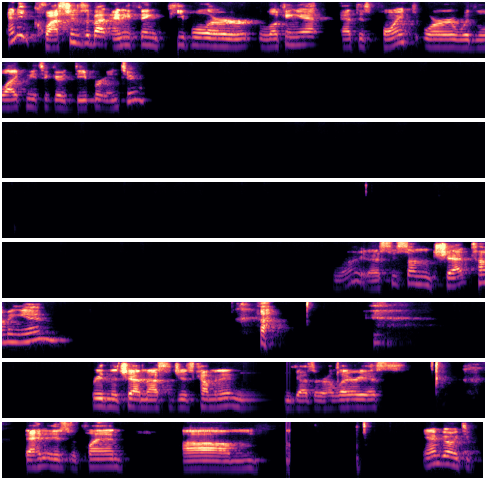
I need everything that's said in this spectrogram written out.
Any questions about anything people are looking at at this point or would like me to go deeper into? right, I see some chat coming in. Reading the chat messages coming in. You guys are hilarious. That is the plan. Um, I'm going to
